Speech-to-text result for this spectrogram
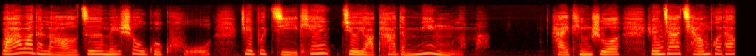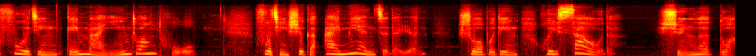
娃娃的老子没受过苦，这不几天就要他的命了吗？还听说人家强迫他父亲给满银装土，父亲是个爱面子的人，说不定会臊的寻了短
